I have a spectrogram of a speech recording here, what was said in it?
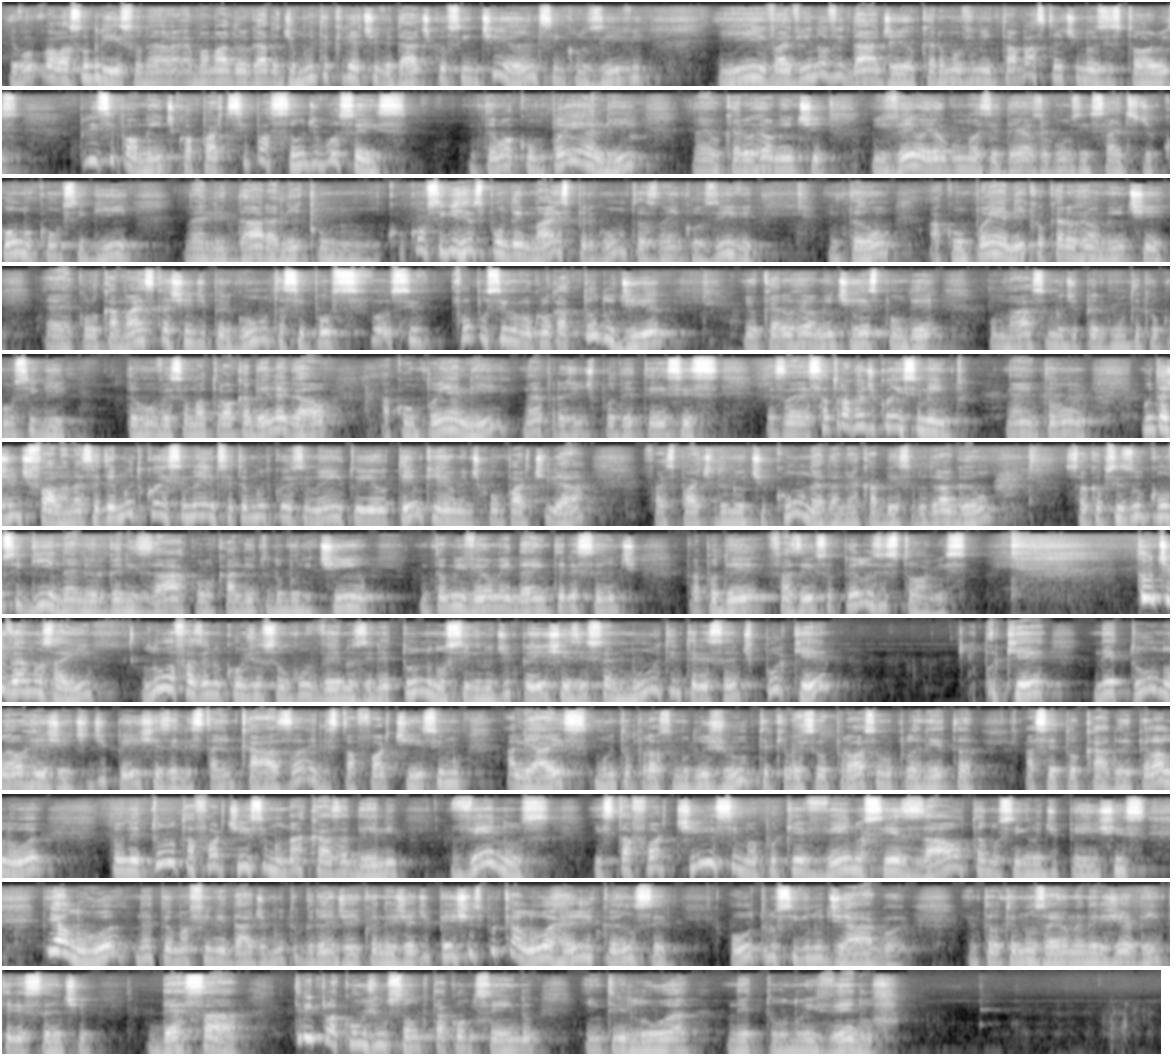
eu vou falar sobre isso, né? É uma madrugada de muita criatividade que eu senti antes, inclusive, e vai vir novidade aí. Eu quero movimentar bastante meus stories, principalmente com a participação de vocês. Então acompanhem ali, né, eu quero realmente, me veio aí algumas ideias, alguns insights de como conseguir né, lidar ali com, conseguir responder mais perguntas, né, inclusive. Então acompanhe ali que eu quero realmente é, colocar mais caixinha de perguntas, se for, se, for, se for possível eu vou colocar todo dia e eu quero realmente responder o máximo de pergunta que eu conseguir. Então vai ser uma troca bem legal. Acompanhe ali, né, para a gente poder ter esses, essa, essa troca de conhecimento. Né? Então, muita gente fala, né, você tem muito conhecimento, você tem muito conhecimento, e eu tenho que realmente compartilhar, faz parte do meu ticum, né, da minha cabeça do dragão, só que eu preciso conseguir né, me organizar, colocar ali tudo bonitinho. Então me veio uma ideia interessante para poder fazer isso pelos stories. Então tivemos aí Lua fazendo conjunção com Vênus e Netuno no signo de Peixes. Isso é muito interessante porque porque Netuno é o regente de peixes, ele está em casa, ele está fortíssimo, aliás, muito próximo do Júpiter, que vai ser o próximo planeta a ser tocado aí pela Lua. Então Netuno está fortíssimo na casa dele. Vênus está fortíssima, porque Vênus se exalta no signo de peixes, e a Lua né, tem uma afinidade muito grande aí com a energia de peixes, porque a Lua rege câncer, outro signo de água. Então temos aí uma energia bem interessante dessa tripla conjunção que está acontecendo entre Lua, Netuno e Vênus.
